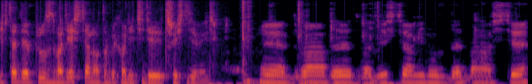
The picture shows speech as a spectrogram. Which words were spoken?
i wtedy plus 20, no to wychodzi ci dzie- 39. nie, 2D20 minus D12.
